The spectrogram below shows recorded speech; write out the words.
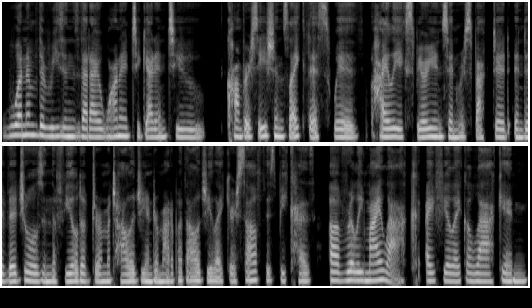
One of the reasons that I wanted to get into conversations like this with highly experienced and respected individuals in the field of dermatology and dermatopathology like yourself is because of really my lack. I feel like a lack in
